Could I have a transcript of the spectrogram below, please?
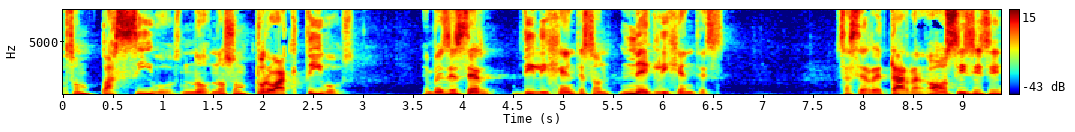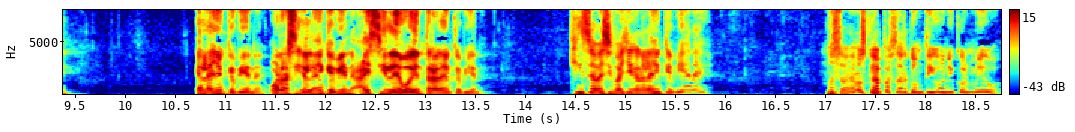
son pasivos, no, no son proactivos en vez de ser diligentes, son negligentes. O sea, se retardan. Oh, sí, sí, sí. El año que viene. Ahora sí, el año que viene. Ay, sí, le voy a entrar el año que viene. ¿Quién sabe si va a llegar el año que viene? No sabemos qué va a pasar contigo ni conmigo.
